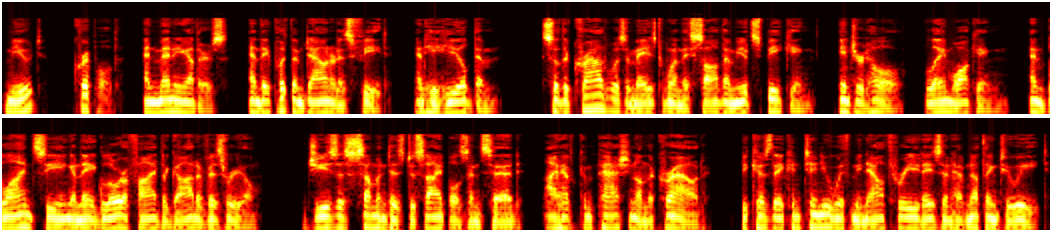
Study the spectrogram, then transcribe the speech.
mute, crippled, and many others, and they put them down at his feet, and he healed them. So the crowd was amazed when they saw the mute speaking, injured whole, lame walking, and blind seeing and they glorified the God of Israel. Jesus summoned his disciples and said, I have compassion on the crowd, because they continue with me now three days and have nothing to eat.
